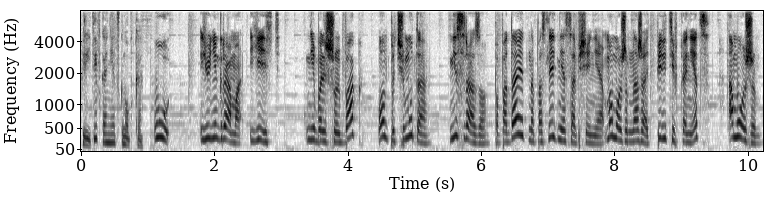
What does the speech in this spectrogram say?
Перейти в конец кнопка. У Юниграмма есть небольшой баг. Он почему-то не сразу попадает на последнее сообщение. Мы можем нажать «Перейти в конец», а можем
